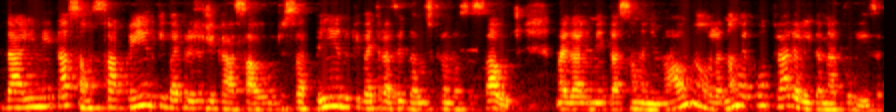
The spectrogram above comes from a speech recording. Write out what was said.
da alimentação, sabendo que vai prejudicar a saúde, sabendo que vai trazer danos para a nossa saúde. Mas a alimentação animal, não, ela não é contrária à lei da natureza.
